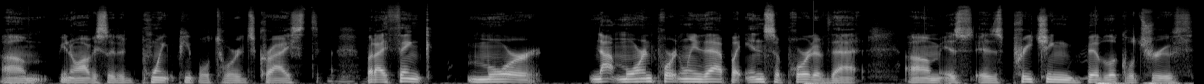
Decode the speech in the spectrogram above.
Um, you know, obviously to point people towards Christ, but I think more, not more importantly that, but in support of that, um, is is preaching biblical truth,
